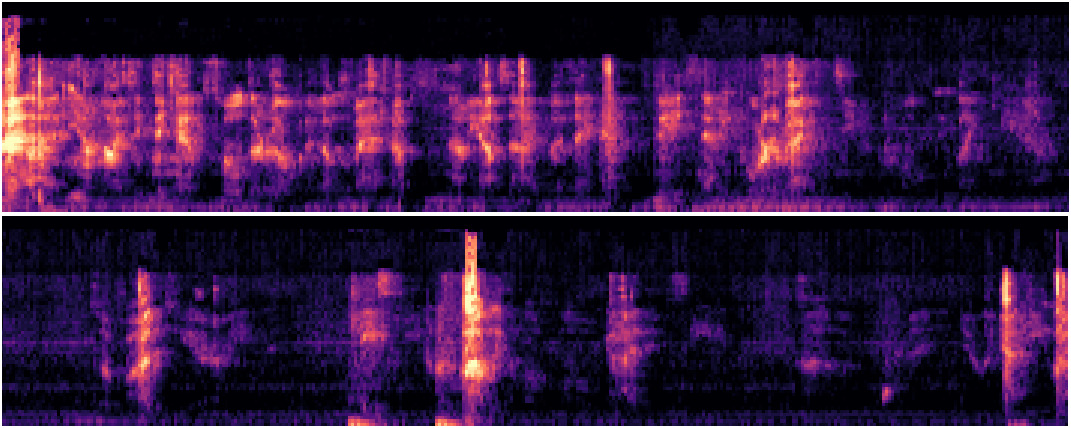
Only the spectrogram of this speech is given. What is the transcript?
Uh, you know, I think they kind of their own in those matchups on the outside, but they haven't faced any quarterback that's even remotely like Cam so far this year. I mean, Case Keenum is probably the most mobile guy they've seen. Um, and, you know, they got Eli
